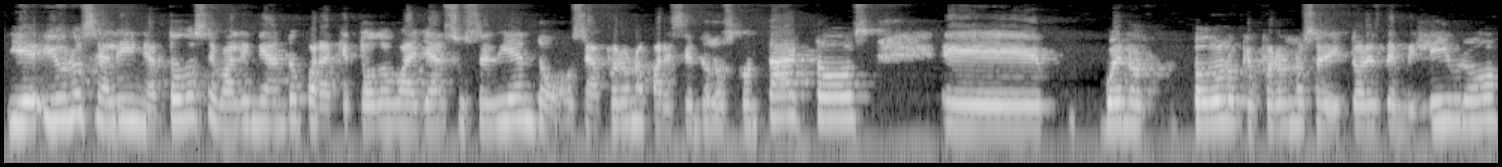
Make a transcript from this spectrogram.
y, uno se alinea, todo se va alineando para que todo vaya sucediendo, o sea, fueron apareciendo los contactos, eh, bueno, todo lo que fueron los editores de mi libro,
